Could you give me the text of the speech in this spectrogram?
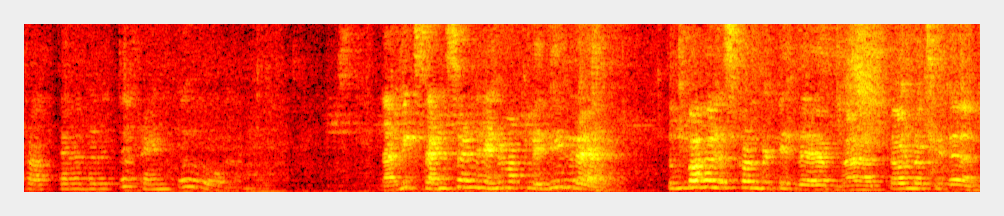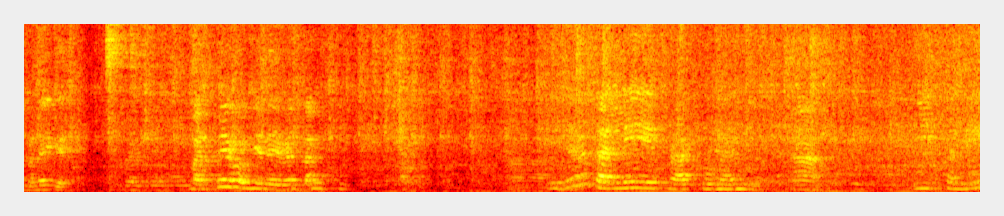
ಫ್ರಾಕ್ ತರ ಬರುತ್ತೆ ಫ್ರಂಟ್ ನಮಗ್ ಸಣ್ಣ ಸಣ್ಣ ಹೆಣ್ಮಕ್ಳು ಇದಿದ್ರೆ ತುಂಬಾ ಹೊಲಿಸ್ಕೊಂಡ್ ಬಿಟ್ಟಿದ್ದೆ ತಗೊಂಡೋಗ್ತಿದ್ದೆ ನನ್ನ ಮನೆಗೆ. ಮತ್ತೆ ಹೋಗಿದೆ ಇವೆಲ್ಲ. ಇದು ಕಲ್ಲಿ ಫ್ರಾಕ್ ಹಾ. ಈ ಕಲ್ಲಿ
